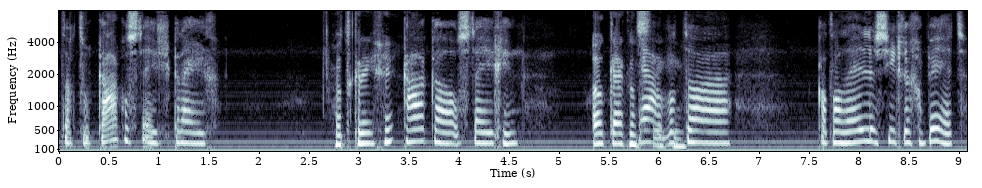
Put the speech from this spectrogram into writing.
Dat ik toen kakelsteking kreeg. Wat kreeg je? Kakelsteking. Oh, kakelsteking. Ja, want uh, ik had al een hele zieke gebed.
